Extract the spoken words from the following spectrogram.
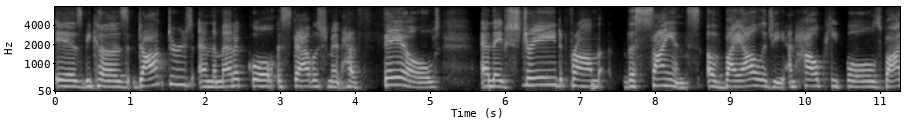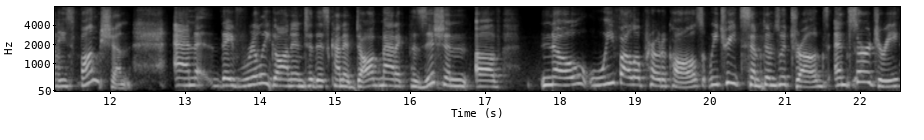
is because doctors and the medical establishment have failed and they've strayed from the science of biology and how people's bodies function. And they've really gone into this kind of dogmatic position of no, we follow protocols. We treat symptoms with drugs and surgery.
